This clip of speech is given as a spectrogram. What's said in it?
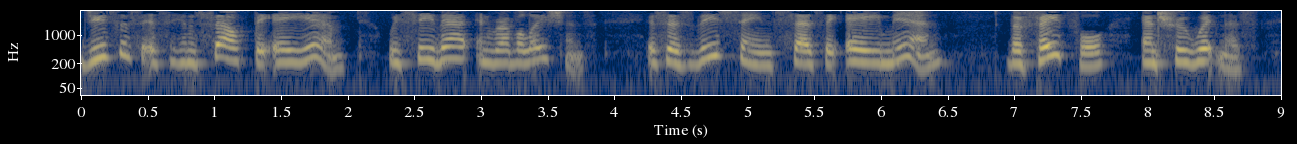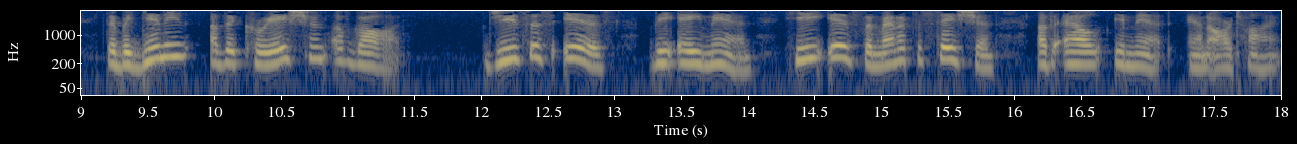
Jesus is himself the AM. We see that in Revelations. It says, These things says the Amen, the faithful and true witness, the beginning of the creation of God. Jesus is the Amen. He is the manifestation of El Emet in our time.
